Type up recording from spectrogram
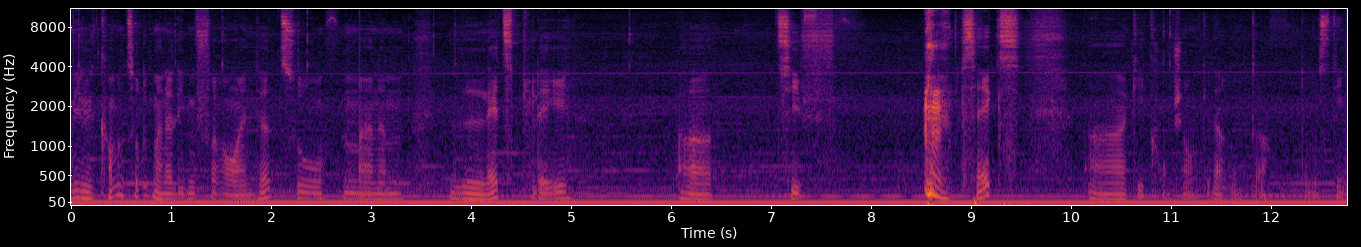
Willkommen zurück, meine lieben Freunde, zu meinem Let's Play äh, Civ 6. Äh, geh komm schon, geh da runter, dummes Ding.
